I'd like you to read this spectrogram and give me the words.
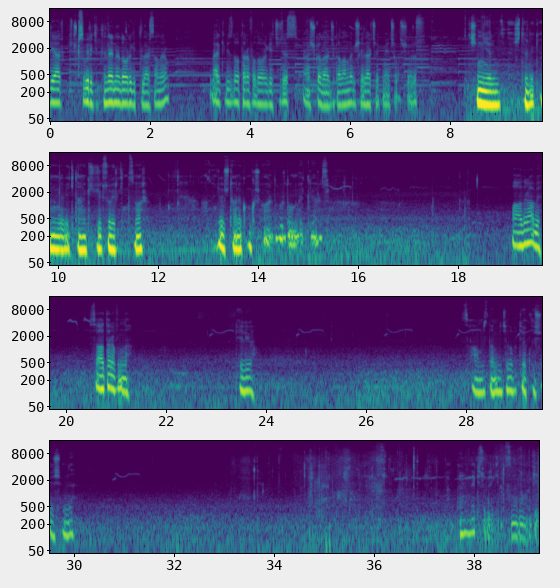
Diğer küçük su birikintilerine doğru gittiler sanırım. Belki biz de o tarafa doğru geçeceğiz. Yani şu kadarcık alanda bir şeyler çekmeye çalışıyoruz. Şimdi yerimizi değiştirdik. Önümde bir iki tane küçücük su birikintisi var. Az önce üç tane kum kuşu vardı. Burada onu bekliyoruz. Bahadır abi. Sağ tarafında. Geliyor. Sağımızdan bir cılabut yaklaşıyor şimdi. Su birikintisine doğru gel.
